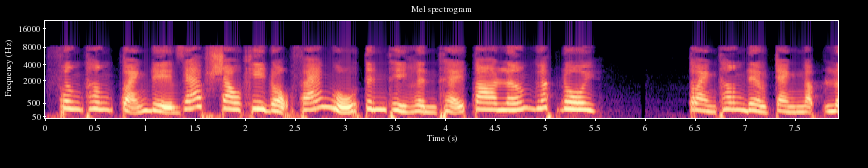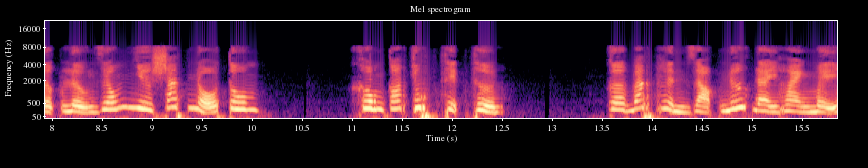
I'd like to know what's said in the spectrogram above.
Phân thân toản địa giáp sau khi đột phá ngũ tinh thì hình thể to lớn gấp đôi. Toàn thân đều tràn ngập lực lượng giống như sắp nổ tung. Không có chút thịt thường. Cơ bắp hình giọt nước đầy hoàng mỹ.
